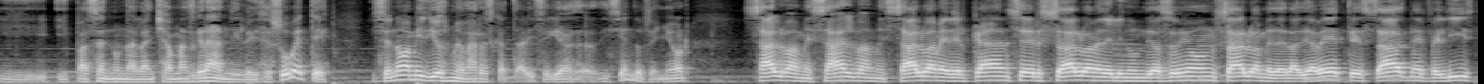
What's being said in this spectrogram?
y, y, pasa en una lancha más grande y le dice, súbete. Dice, no, a mí Dios me va a rescatar. Y seguía diciendo, Señor, sálvame, sálvame, sálvame del cáncer, sálvame de la inundación, sálvame de la diabetes, hazme feliz,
